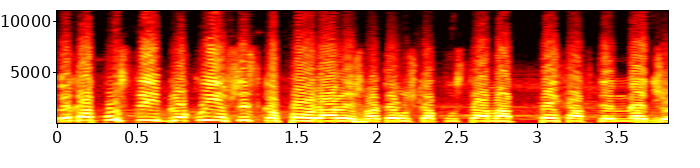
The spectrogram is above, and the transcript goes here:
do Kapusty i blokuje wszystko Pol, ależ Mateusz Kapusta ma pecha w tym meczu.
